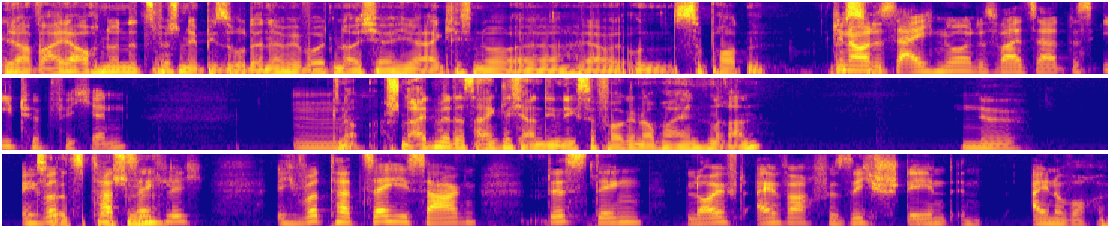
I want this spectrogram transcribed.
Ja, war ja auch nur eine Zwischenepisode, ne? Wir wollten euch ja hier eigentlich nur äh, ja, uns supporten. Genau, das ist ja eigentlich nur, das war jetzt ja das i-Tüpfelchen. Mhm. Genau. Schneiden wir das eigentlich an die nächste Folge nochmal hinten ran? Nö. Ich würde tatsächlich, ich würde tatsächlich sagen, das Ding läuft einfach für sich stehend in einer Woche.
